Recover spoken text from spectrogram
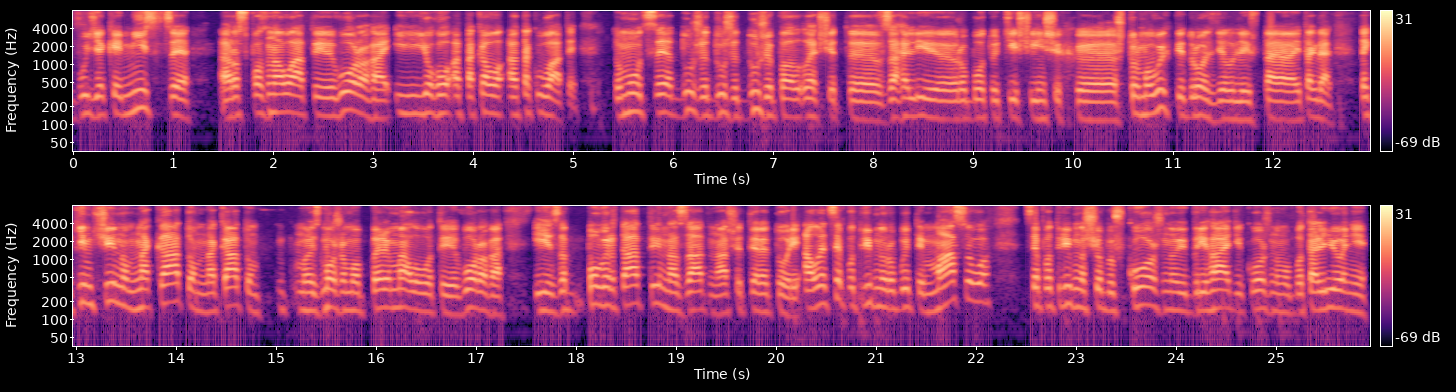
будь-яке місце, розпознавати ворога і його атакувати. Тому це дуже дуже дуже полегшить е, взагалі роботу тих чи інших е, штурмових підрозділів та і так далі. Таким чином, накатом, накатом ми зможемо перемалувати ворога і повертати назад наші території. Але це потрібно робити масово. Це потрібно, щоб в кожної бригаді, кожному батальйоні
